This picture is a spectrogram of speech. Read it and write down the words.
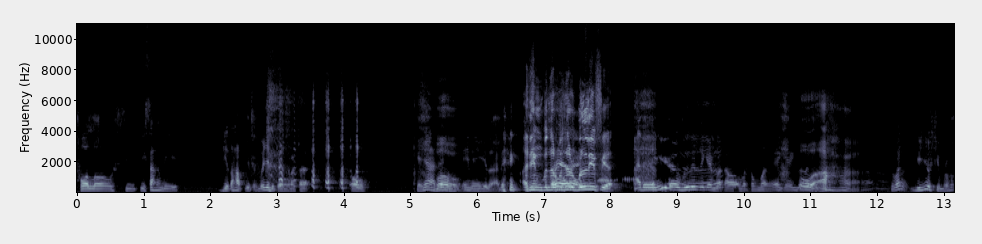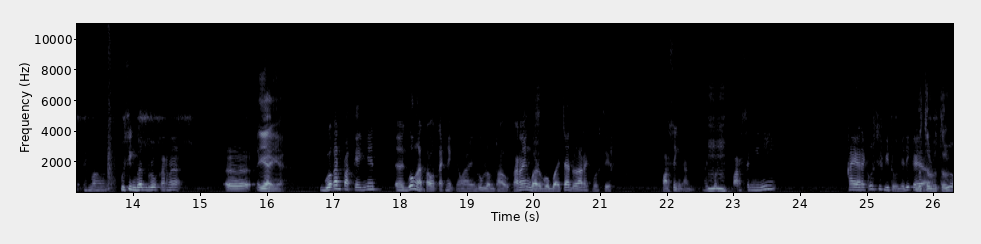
follow si pisang di GitHub gitu gue jadi kayak ngerasa oh kayaknya ada Wow. yang ini gitu ada yang Ada yang bener-bener Oh, iya, iya. believe ya? ada yang iya beli sih kayak bakal berkembang eh kayak gue Wah. Cuman jujur sih bro emang pusing banget bro karena eh, Iya, iya. gue kan pakainya eh, gue nggak tahu teknik yang lain gue belum tahu karena yang baru gue baca adalah recursive parsing kan recursive parsing ini kayak rekursif gitu jadi kayak Betul, betul. lu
